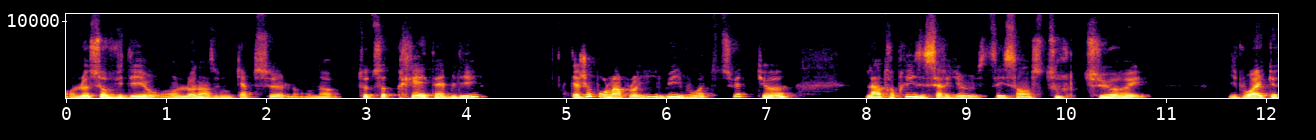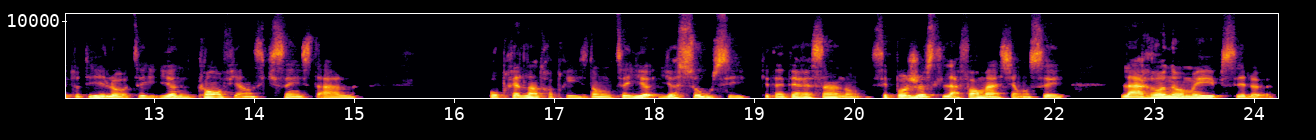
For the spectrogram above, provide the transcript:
on l'a sur vidéo, on l'a dans une capsule, on a tout ça préétabli, déjà pour l'employé, lui, il voit tout de suite que l'entreprise est sérieuse, ils sont structurés, il voit que tout est là, il y a une confiance qui s'installe auprès de l'entreprise. Donc, y, a, il y, a ça aussi qui est intéressant. Donc, ce n'est pas juste la formation, c'est la renommée, puis c'est le,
